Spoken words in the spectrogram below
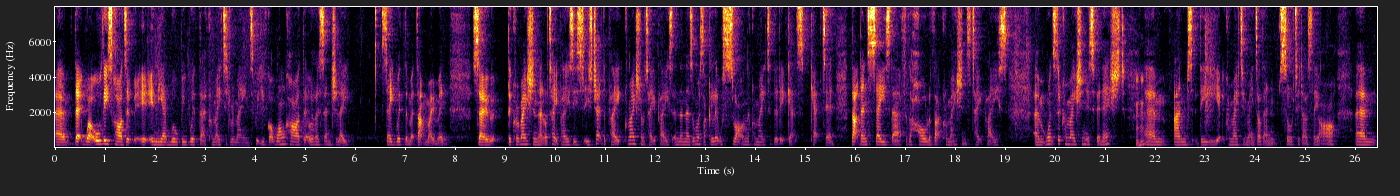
Um, that well, all these cards in the end will be with their cremated remains, but you've got one card that will essentially stay with them at that moment. So the cremation then will take place. He's, he's checked the plate. Cremation will take place, and then there's almost like a little slot on the cremator that it gets kept in. That then stays there for the whole of that cremation to take place. Um, once the cremation is finished, um, and the cremated remains are then sorted as they are, um,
